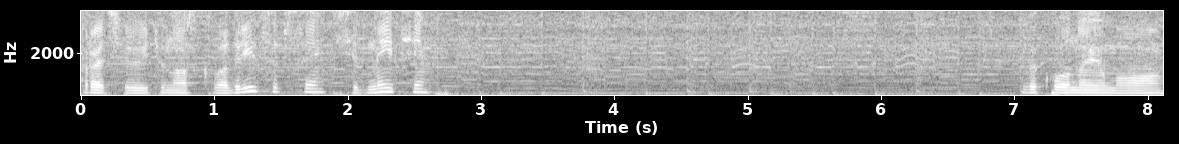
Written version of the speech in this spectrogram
Працюють у нас квадріцепси, сідниці. Виконуємо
